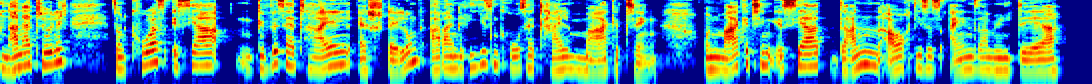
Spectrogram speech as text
Und dann natürlich, so ein Kurs ist ja ein gewisser Teil Erstellung, aber ein riesengroßer Teil Marketing. Und Marketing ist ja dann auch dieses Einsammeln der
